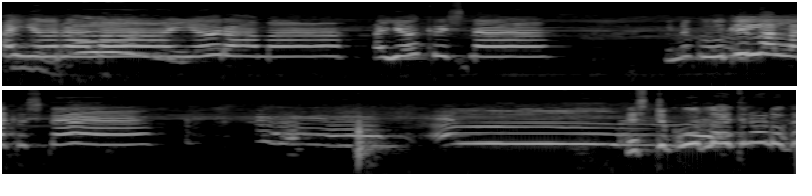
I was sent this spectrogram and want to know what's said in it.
ಅಯ್ಯೋ ರಾಮ ಅಯ್ಯೋ ರಾಮ ಅಯ್ಯೋ ಕೃಷ್ಣ. ಇನ್ನು ಕೂದಲಿಲ್ಲ ಅಲ್ಲ ಕೃಷ್ಣ? ಎಷ್ಟು ಕೂದಲು ಹೋಯ್ತು ನೋಡುಗ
